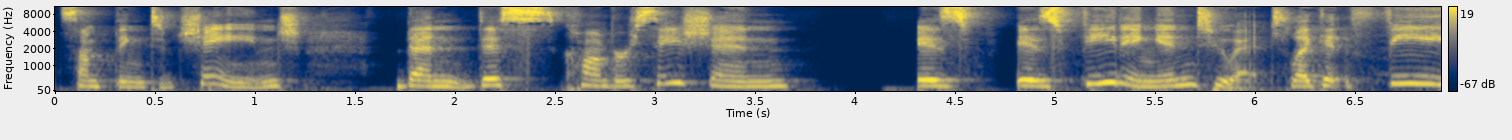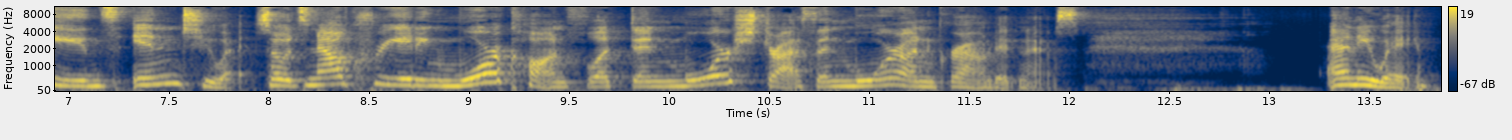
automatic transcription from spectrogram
something to change then this conversation is is feeding into it. Like it feeds into it. So it's now creating more conflict and more stress and more ungroundedness. Anyway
